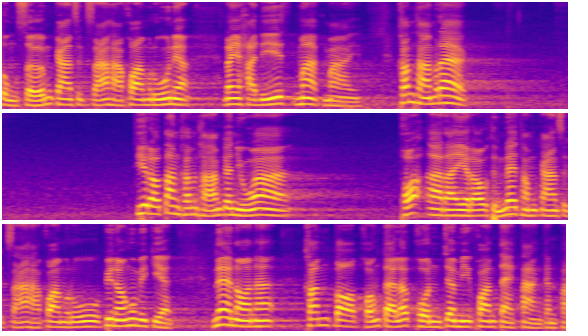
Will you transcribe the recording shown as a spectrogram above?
ส่งเสริมการศึกษาหาความรู้เนี่ยในฮะดีษมากมายคำถามแรก ที่เราตั้งคำถามกันอยู่ว่า เพราะอะไรเราถึงได้ทำการศึกษาหาความรู้ พี่น้องผู้มีเกียรติ แน่นอนฮะคำตอบของแต่ละคนจะมีความแตกต่างกันไป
